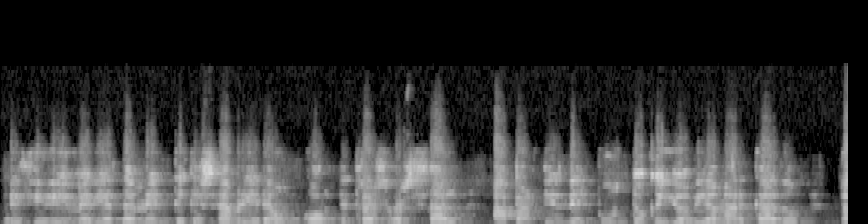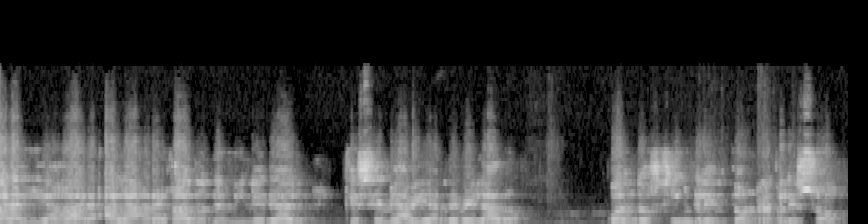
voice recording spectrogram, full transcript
decidió inmediatamente que se abriera un corte transversal a partir del punto que yo había marcado para llegar al agregado de mineral que se me había revelado. Cuando Singleton regresó,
